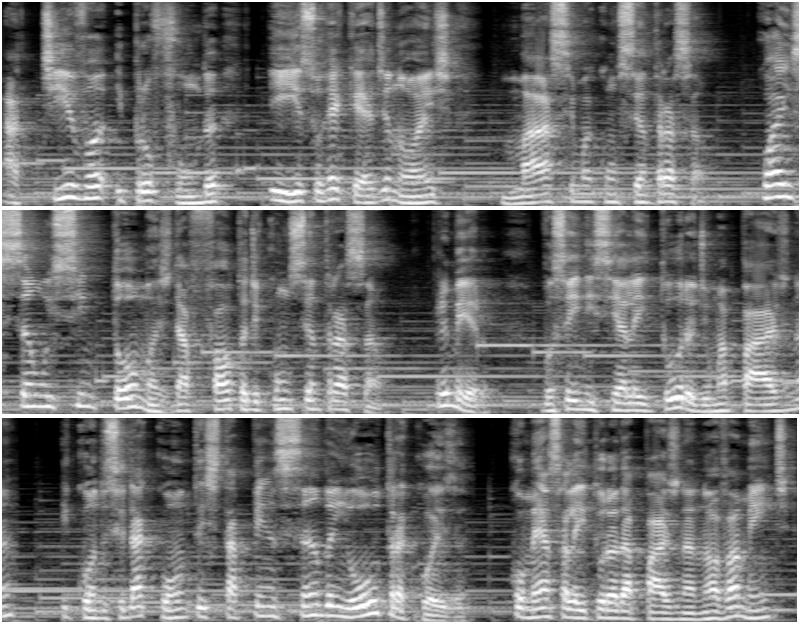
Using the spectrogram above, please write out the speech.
ativa e profunda, e isso requer de nós máxima concentração. Quais são os sintomas da falta de concentração? Primeiro, você inicia a leitura de uma página e, quando se dá conta, está pensando em outra coisa. Começa a leitura da página novamente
